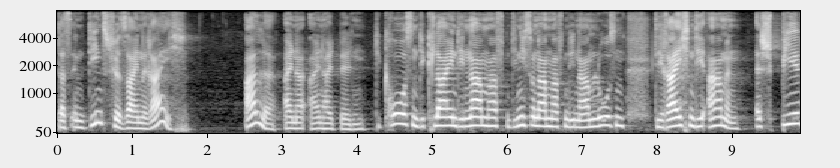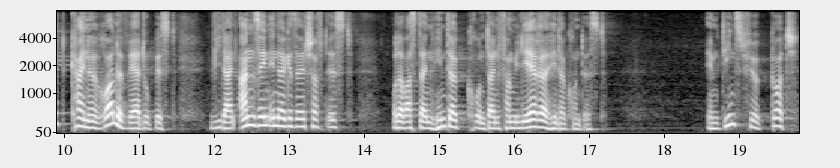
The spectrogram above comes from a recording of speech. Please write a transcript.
dass im Dienst für sein Reich alle eine Einheit bilden. Die Großen, die Kleinen, die Namenhaften, die nicht so Namenhaften, die Namenlosen, die Reichen, die Armen. Es spielt keine Rolle, wer du bist, wie dein Ansehen in der Gesellschaft ist oder was dein Hintergrund, dein familiärer Hintergrund ist. Im Dienst für Gott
